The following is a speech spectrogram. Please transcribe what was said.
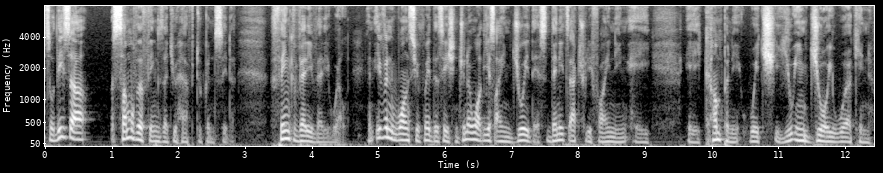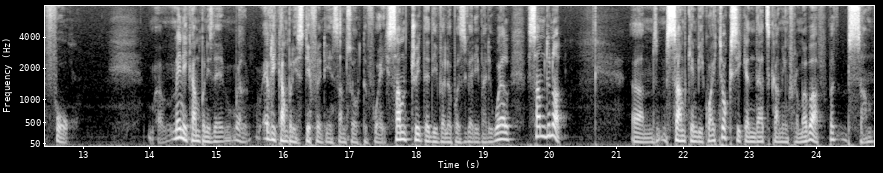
So these are some of the things that you have to consider. Think very, very well. And even once you've made the decision, you know what, yes, I enjoy this, then it's actually finding a, a company which you enjoy working for. Many companies, they, well, every company is different in some sort of way. Some treat the developers very, very well, some do not. Um, some can be quite toxic, and that's coming from above, but some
